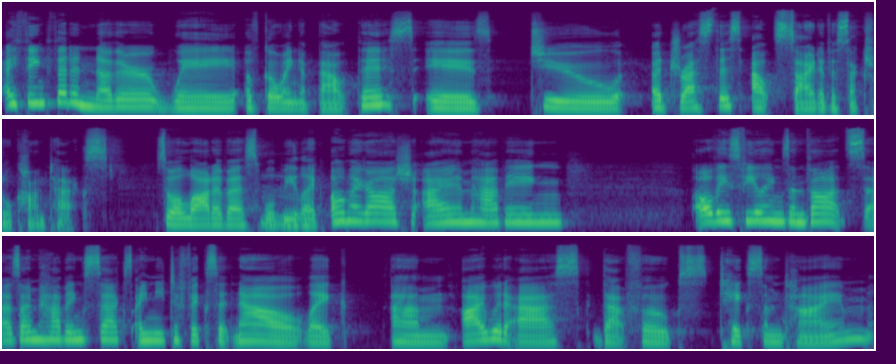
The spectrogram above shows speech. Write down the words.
I think that another way of going about this is to address this outside of a sexual context. So a lot of us will mm. be like, oh my gosh, I am having all these feelings and thoughts as I'm having sex. I need to fix it now. Like, um, I would ask that folks take some time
